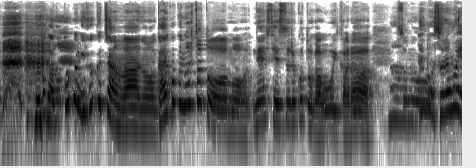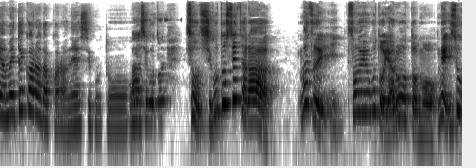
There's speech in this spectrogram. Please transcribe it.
なんかあの特に福ちゃんはあの外国の人ともね接することが多いからそのでもそれもやめてからだからね仕事を。あ仕事そう仕事してたらまずいそういうことをやろうともね忙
